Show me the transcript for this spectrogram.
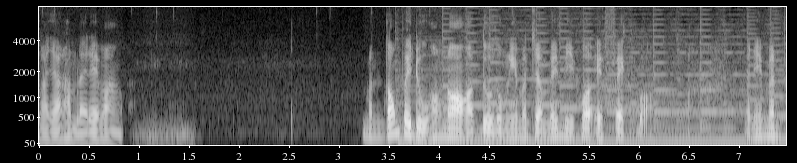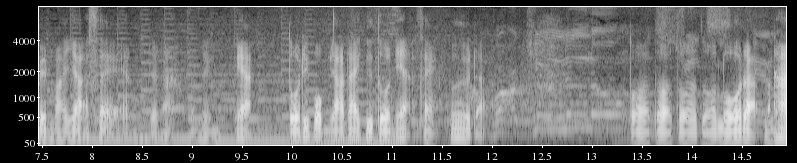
มายะทำอะไรได้มั่งมันต้องไปดูข้างนอกครับ ดูตรงนี้มันจะไม่มีพวกเอฟเฟกต์บอก อันนี้มันเป็นมายะแสง เดี๋ยวนะแป๊บนึงเนี่ย ตัวที่ผมอยากได้คือตัวเนี้ยแสงมืดอะตัวตัวตัวตัวโรดอะมันห้า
